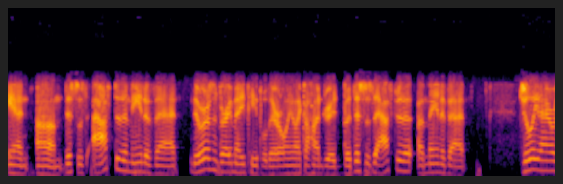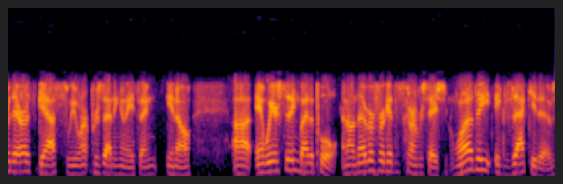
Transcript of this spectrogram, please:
and um, this was after the main event. There wasn't very many people there, only like 100, but this was after the a main event. Julie and I were there as guests. We weren't presenting anything, you know, uh, and we were sitting by the pool. And I'll never forget this conversation. One of the executives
